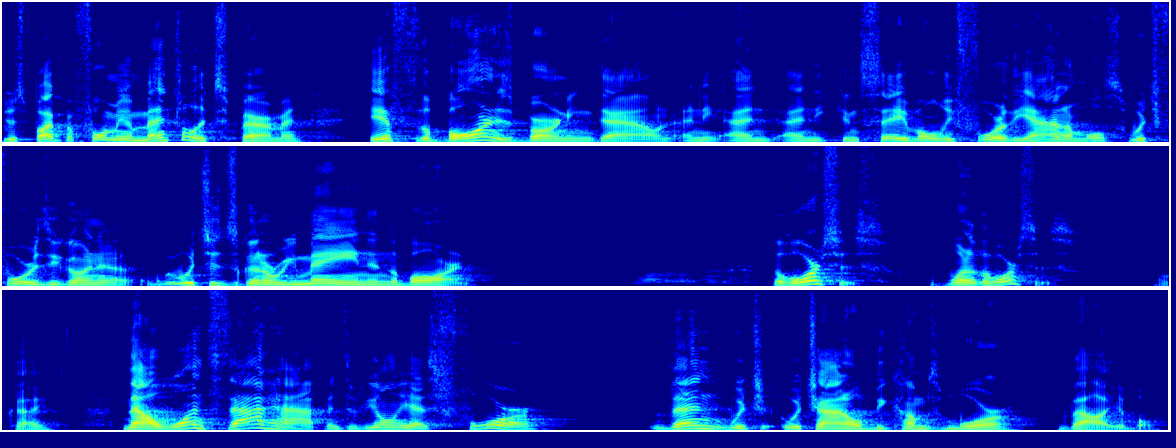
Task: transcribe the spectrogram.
just by performing a mental experiment, if the barn is burning down and he, and, and he can save only four of the animals, which four is he going to, which is going to remain in the barn? The horses, one of the horses. Okay. Now, once that happens, if he only has four, then which, which animal becomes more valuable?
